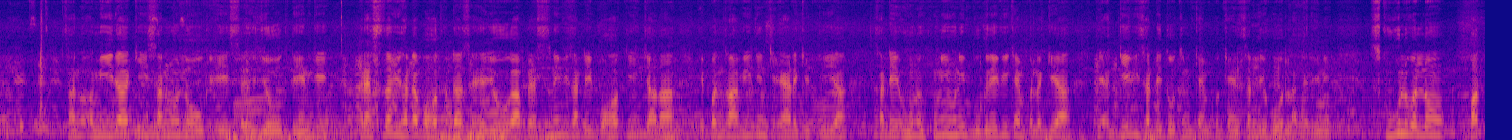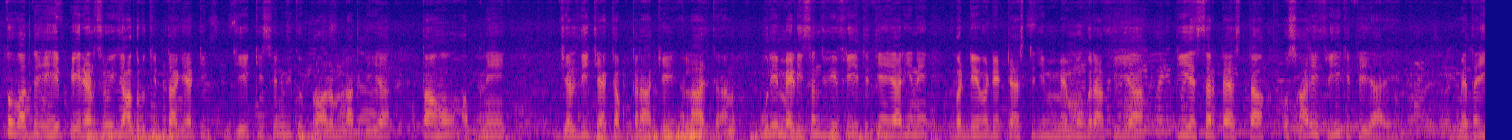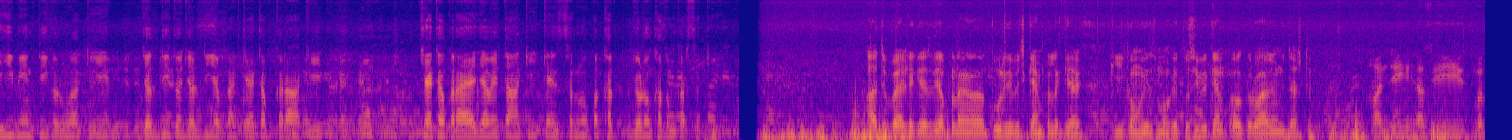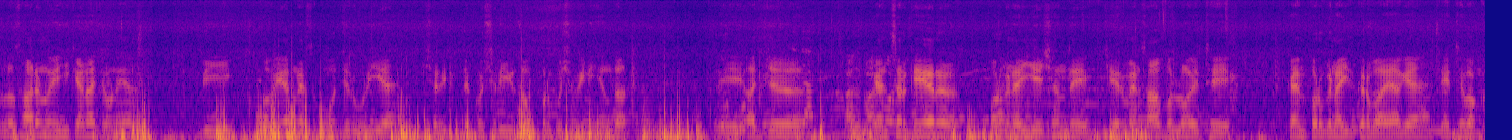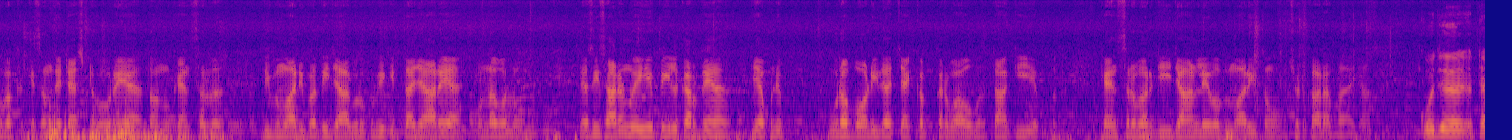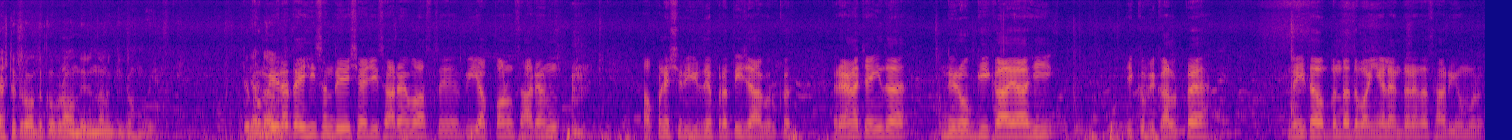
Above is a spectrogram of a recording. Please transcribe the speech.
ਸਾਨੂੰ ਉਮੀਦ ਆ ਕਿ ਸਾਨੂੰ ਲੋਕ ਇਹ ਸਹਿਯੋਗ ਦੇਣਗੇ। ਪ੍ਰੈਸ ਦਾ ਵੀ ਸਾਡਾ ਬਹੁਤ ਵੱਡਾ ਸਹਿਯੋਗ ਆ। ਪ੍ਰੈਸ ਨੇ ਵੀ ਸਾਡੀ ਬਹੁਤ ਹੀ ਜ਼ਿਆਦਾ ਇਹ 15-20 ਦਿਨ ਚ ਐਡ ਕੀਤੀ ਆ। ਸਾਡੇ ਹੁਣ ਹੁਣੀ ਹੁਣੀ ਬੁਗਰੇ ਵੀ ਕੈਂਪ ਲੱਗਿਆ ਤੇ ਅੱਗੇ ਵੀ ਸਾਡੇ ਦੋ ਤਿੰਨ ਕੈਂਪ ਕੈਂਸਰ ਦੇ ਹੋਰ ਲੱਗ ਰਹੇ ਨੇ। ਸਕੂਲ ਵੱਲੋਂ ਵੱਧ ਤੋਂ ਵੱਧ ਇਹ ਪੇਰੈਂਟਸ ਨੂੰ ਵੀ ਜਾਗਰੂਕ ਕੀਤਾ ਗਿਆ ਕਿ ਜੇ ਕਿਸੇ ਨੂੰ ਵੀ ਕੋਈ ਪ੍ਰੋਬਲਮ ਲੱਗਦੀ ਆ, ਤਾਂ ਉਹ ਆਪਣੇ ਜਲਦੀ ਚੈੱਕਅਪ ਕਰਾ ਕੇ ਇਲਾਜ ਕਰਾਉਣ। ਪੂਰੇ ਮੈਡੀਸਨਸ ਵੀ ਫ੍ਰੀ ਦਿੱਤੀਆਂ ਜਾ ਰਹੀਆਂ ਨੇ। ਵੱਡੇ ਵੱਡੇ ਟੈਸਟ ਜਿਵੇਂ ਮੈਮੋਗ੍ਰਾਫੀ ਆ, ਪੀਐਸਆਰ ਟੈਸਟ ਆ, ਉਹ ਸਾਰੇ ਫ੍ਰੀ ਕੀਤੇ ਜਾ ਰਹੇ ਨੇ। ਮੈਂ ਤਾਂ ਇਹੀ ਬੇਨਤੀ ਕਰੂੰਗਾ ਕਿ ਜਲਦੀ ਤੋਂ ਜਲਦੀ ਆਪਣਾ ਚੈੱਕਅਪ ਕਰਾ ਕੇ ਚੈੱਕਅਪ ਕਰਾਇਆ ਜਾਵੇ ਤਾਂ ਕਿ ਕੈਂਸਰ ਨੂੰ ਆਪਾਂ ਜੜੋਂ ਖਤਮ ਕਰ ਸਕੀਏ। ਅੱਜ ਵਰਲਡ ਕੈਂਸਰ ਦੇ ਆਪਣਾ ਧੂਰੀ ਦੇ ਵਿੱਚ ਕੈਂਪ ਲੱਗਿਆ। ਕੀ ਕਹੋਗੇ ਇਸ ਮੌਕੇ? ਤੁਸੀਂ ਵੀ ਕੈਂਪ ਕਰਵਾ ਰਹੇ ਹੋ ਟੈਸਟ? ਹਾਂਜੀ ਅਸੀਂ ਮਤਲਬ ਸਾਰਿਆਂ ਨੂੰ ਇਹੀ ਕਹਿਣਾ ਚਾਹੁੰਦੇ ਆ ਵੀ ਅਵੇਅਰਨੈਸ ਬਹੁਤ ਜ਼ਰੂਰੀ ਹੈ। ਸ਼ਰੀਰ ਦੇਖੋ ਸਰੀਰ ਤੋਂ ਉੱਪਰ ਕੁਝ ਵੀ ਨਹੀਂ ਹੁੰਦਾ। ਤੇ ਅੱਜ ਕੈਂਸਰ ਕੇਅਰ ਆਰਗੇਨਾਈਜੇਸ਼ਨ ਦੇ ਚੇਅਰਮੈਨ ਸਾਹਿਬ ਵੱਲੋਂ ਇੱਥੇ ਕੈਂਪ ਆਰਗੇਨਾਈਜ਼ ਕਰਵਾਇਆ ਗਿਆ ਤੇ ਇੱਥੇ ਵੱਖ-ਵੱਖ ਕਿਸਮ ਦੇ ਟੈਸਟ ਹੋ ਰਹੇ ਆ। ਤੁਹਾਨੂੰ ਕੈਂਸਰ ਦੀ ਬਿਮਾਰੀ ਪ੍ਰਤੀ ਜਾਗਰੂਕ ਵੀ ਕੀਤਾ ਜਾ ਰਿਹਾ ਉਹਨਾਂ ਵੱਲੋਂ। ਤੇ ਅਸੀਂ ਸਾਰਿਆਂ ਨੂੰ ਇਹੀ ਅਪੀਲ ਕਰਦੇ ਹਾਂ ਕਿ ਆਪਣੇ ਪੂਰਾ ਬਾਡੀ ਦਾ ਚੈੱਕਅਪ ਕਰਵਾਓ ਤਾਂ ਕਿ ਕੈਂਸਰ ਵਰਗੀ ਜਾਨਲੇਵਾ ਬਿਮਾਰੀ ਤੋਂ ਛੁਟਕਾਰਾ ਪਾਇਆ ਜਾ ਸਕੇ। ਕੁਝ ਟੈਸਟ ਕਰਾਉਣ ਤੋਂ ਘਬਰਾਉਂਦੇ ਨੇ ਉਹਨਾਂ ਨੂੰ ਕੀ ਕਹੋਗੇ? ਦੇਖੋ ਮੇਰਾ ਤਾਂ ਇਹੀ ਸੰਦੇਸ਼ ਹੈ ਜੀ ਸਾਰਿਆਂ ਵਾਸਤੇ ਵੀ ਆਪਾਂ ਨੂੰ ਸਾਰਿਆਂ ਨੂੰ ਆਪਣੇ ਸਰੀਰ ਦੇ ਪ੍ਰਤੀ ਜਾਗਰੂਕ ਰਹਿਣਾ ਚਾਹੀਦਾ। ਨਿਰੋਗੀ ਕਾਇਆ ਹੀ ਇੱਕ ਵਿਕਲਪ ਹੈ। ਨਹੀਂ ਤਾਂ ਬੰਦਾ ਦਵਾਈਆਂ ਲੈਂਦਾ ਰਹਿੰਦਾ ਸਾਰੀ ਉਮਰ।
